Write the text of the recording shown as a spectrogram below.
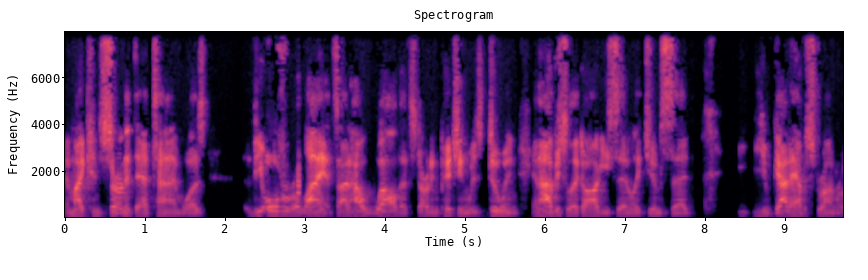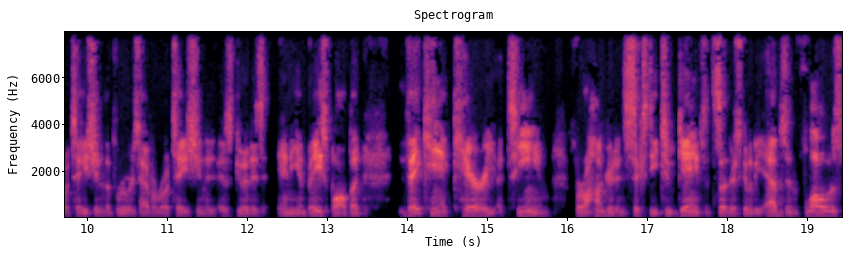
And my concern at that time was the over reliance on how well that starting pitching was doing. And obviously, like Augie said, like Jim said, you've got to have a strong rotation, and the Brewers have a rotation as good as any in baseball. But they can't carry a team for 162 games. so there's going to be ebbs and flows.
